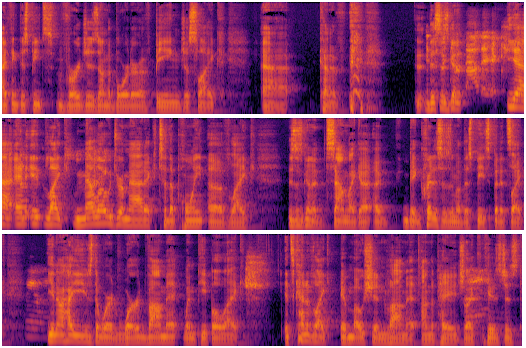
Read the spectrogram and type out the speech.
I think this piece verges on the border of being just like uh, kind of. this is gonna dramatic. yeah and it like melodramatic to the point of like this is to sound like a, a big criticism of this piece, but it's like, Mm. you know how you use the word word vomit when people like, it's kind of like emotion vomit on the page. Like here's just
